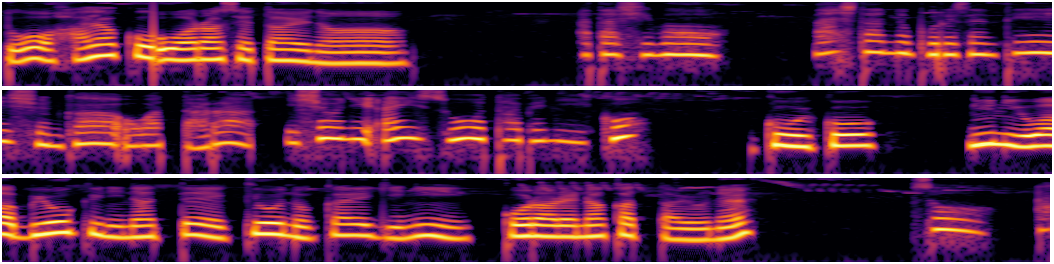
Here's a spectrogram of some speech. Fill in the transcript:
トを早く終わらせたいな。私も明日のプレゼンテーションが終わったら一緒にアイスを食べに行こう。行こう行こう。ニニは病気になって今日の会議に来られなかったよね。そう。明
